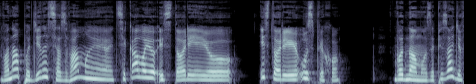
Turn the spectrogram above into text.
вона поділиться з вами цікавою історією історією успіху. В одному з епізодів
